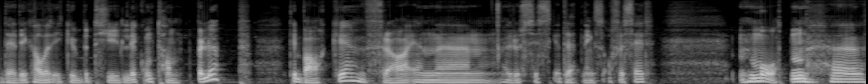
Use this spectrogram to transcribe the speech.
det de kaller ikke ubetydelig kontantbeløp tilbake fra en russisk etterretningsoffiser måten uh,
